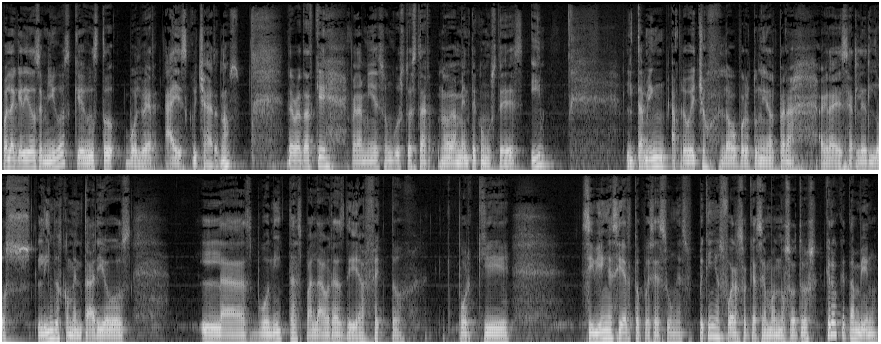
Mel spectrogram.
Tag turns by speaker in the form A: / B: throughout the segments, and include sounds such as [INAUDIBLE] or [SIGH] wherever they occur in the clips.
A: Hola queridos amigos, qué gusto volver a escucharnos. De verdad que para mí es un gusto estar nuevamente con ustedes y también aprovecho la oportunidad para agradecerles los lindos comentarios, las bonitas palabras de afecto, porque si bien es cierto, pues es un pequeño esfuerzo que hacemos nosotros, creo que también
